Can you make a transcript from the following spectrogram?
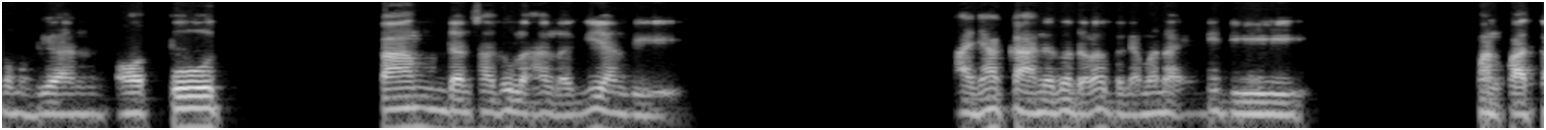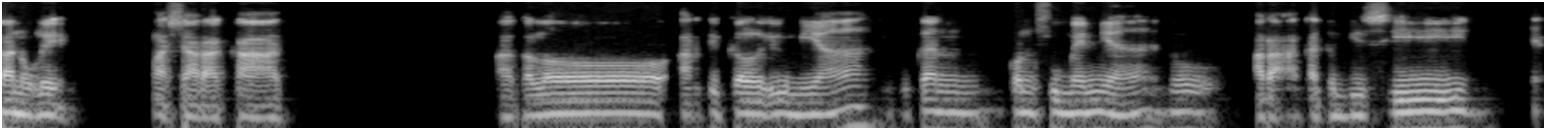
kemudian output, kam, dan satu hal lagi yang ditanyakan itu adalah bagaimana ini dimanfaatkan oleh masyarakat. Nah, kalau artikel ilmiah itu kan konsumennya itu para akademisi. ya.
